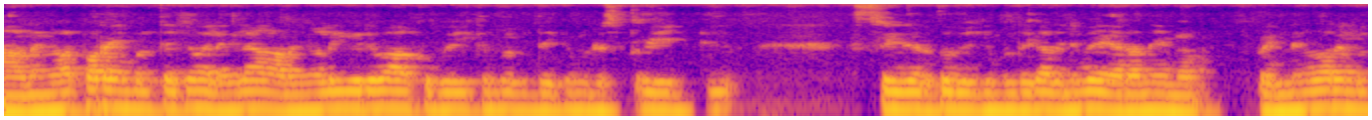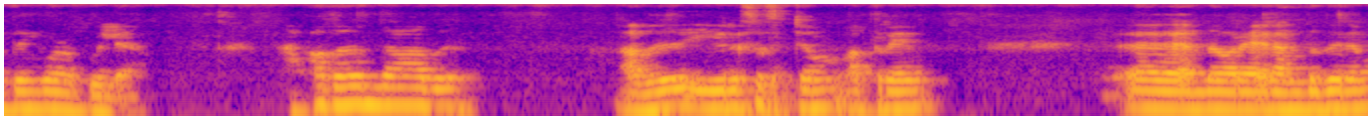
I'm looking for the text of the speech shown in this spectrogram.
ആണുങ്ങളെ പറയുമ്പോഴത്തേക്കും അല്ലെങ്കിൽ ആണുങ്ങൾ ഈ ഒരു വാക്ക് ഉപയോഗിക്കുമ്പോഴത്തേക്കും ഒരു സ്ത്രീക്ക് സ്ത്രീയുടെ അടുത്ത് ഉപയോഗിക്കുമ്പോഴത്തേക്കും അതിന് വേറെ നിയമം. പെണ്ണ് പറയുമ്പോഴത്തേക്കും കുഴപ്പമില്ല. അപ്പം അതെന്താ അത്? അത് ഈ ഒരു സിസ്റ്റം അത്രയും എന്താ പറയുക രണ്ടു തരം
